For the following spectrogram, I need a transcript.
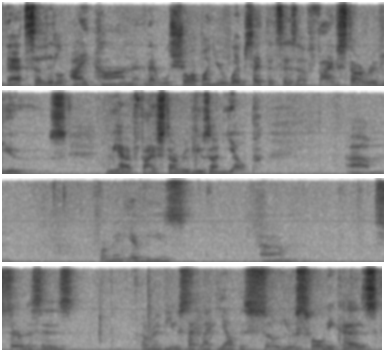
That's a little icon that will show up on your website that says uh, five-star reviews. We have five-star reviews on Yelp. Um, for many of these um, services, a review site like Yelp is so useful because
